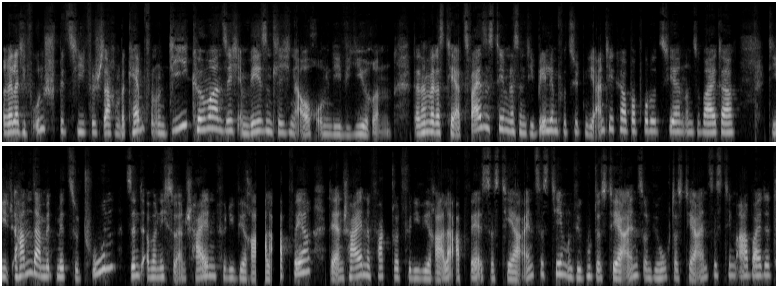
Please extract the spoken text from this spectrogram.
relativ unspezifisch Sachen bekämpfen und die kümmern sich im Wesentlichen auch um die Viren. Dann haben wir das TH2-System, das sind die B-Lymphozyten, die Antikörper produzieren und so weiter. Die haben damit mit zu tun, sind aber nicht so entscheidend für die virale Abwehr. Der entscheidende Faktor für die virale Abwehr ist das TH1-System und wie gut das TH1 und wie hoch das TH1-System arbeitet.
